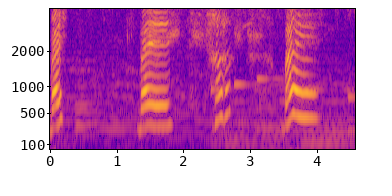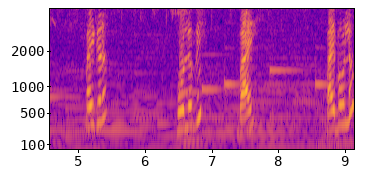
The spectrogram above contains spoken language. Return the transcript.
बाय बाय बाय बाय करो। बोलो भी। बाय बाय बोलो।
